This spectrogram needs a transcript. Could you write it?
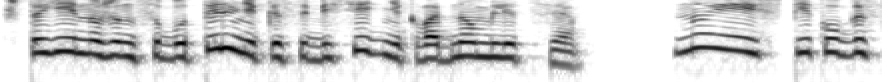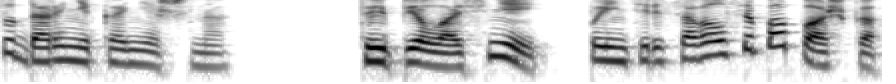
что ей нужен собутыльник и собеседник в одном лице. Ну и в пику государыни, конечно. «Ты пила с ней?» – поинтересовался папашка,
